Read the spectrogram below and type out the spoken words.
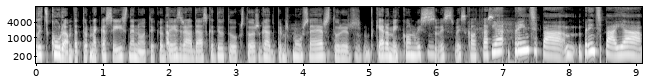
līdz kuram tur nekas īsti nenotika. Un izrādās, ka 2000 gadu pirms mūsu ēras tur ir keramika un viss vis, vis kaut kas. Jā, principā, principā jā.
